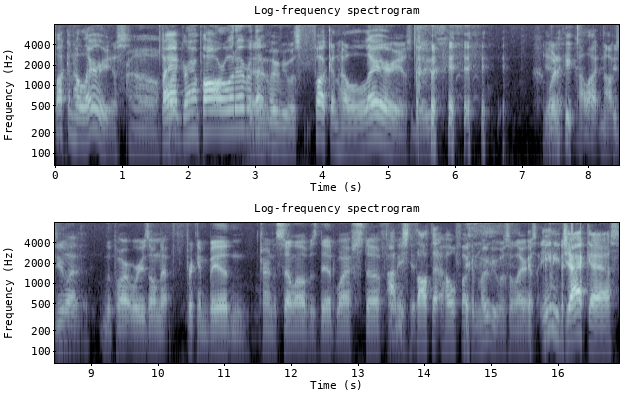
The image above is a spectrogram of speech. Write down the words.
fucking hilarious. Oh, Bad fuck. Grandpa or whatever. That movie was fucking hilarious, dude. Yeah, he- I like Knoxville. Did you like the part where he's on that freaking bed and trying to sell all of his dead wife's stuff? I just hit- thought that whole fucking movie was hilarious. Any jackass.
